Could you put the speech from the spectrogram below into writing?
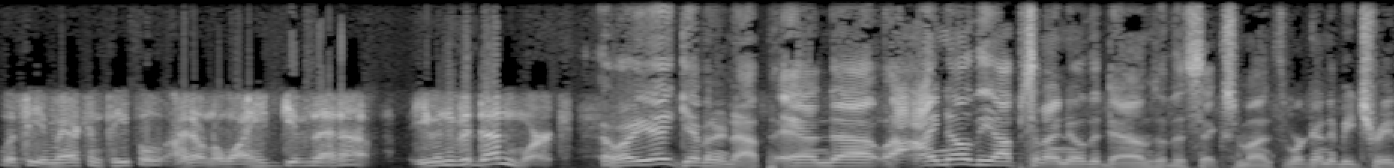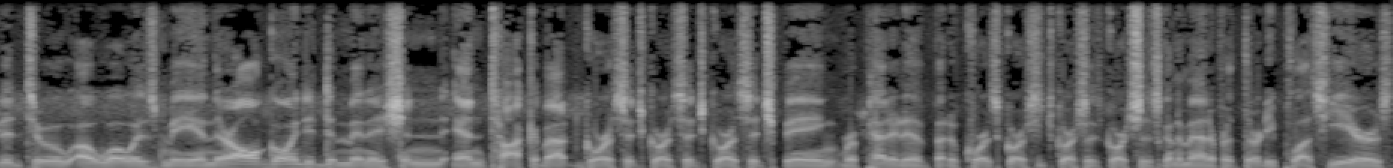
with the American people, I don't know why he'd give that up, even if it doesn't work. Well, you ain't giving it up. And uh, I know the ups and I know the downs of the six months. We're going to be treated to, oh, woe is me. And they're all going to diminish and, and talk about Gorsuch, Gorsuch, Gorsuch being repetitive. But of course, Gorsuch, Gorsuch, Gorsuch is going to matter for 30 plus years.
